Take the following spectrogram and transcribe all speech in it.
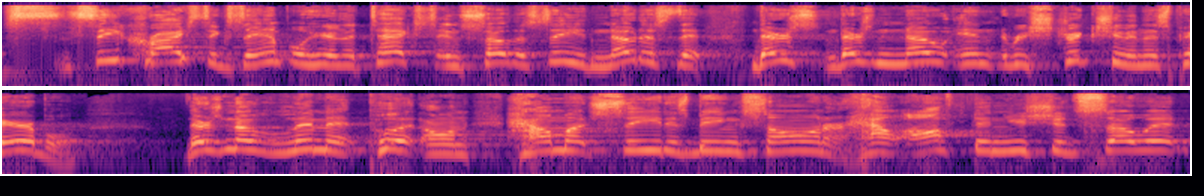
See Christ's example here in the text and sow the seed. Notice that there's, there's no in, restriction in this parable. There's no limit put on how much seed is being sown or how often you should sow it.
